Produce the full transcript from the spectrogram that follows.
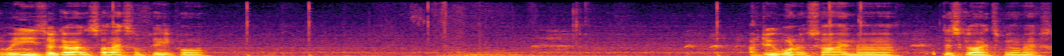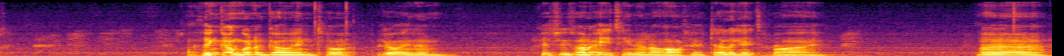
So we need to go and sign some people. I do want to sign uh, this guy to be honest. I think I'm going to go into it, go in and because he's on 18 and a half yeah, delegate to buy. No, no, no.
